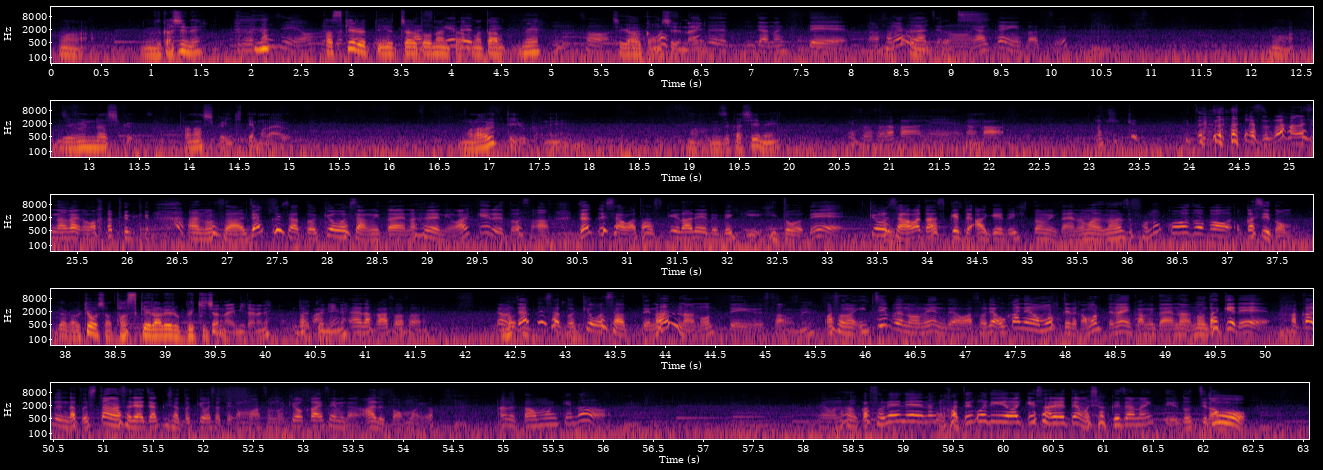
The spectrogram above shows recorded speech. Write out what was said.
まあ難しいね。うん、難しいよ。助けるって言っちゃうとなんかまたねうん、そう。違うかもしれない。助けるんじゃなくてなんかその人たちの役に立つ。まあ自分らしく楽しく生きてもらう。もらうっていうかね。まあ難しいねそうそうだからねなんか、まあ、結局 なんかすごい話長いの分かってるけどあのさ弱者と強者みたいな風に分けるとさ弱者は助けられるべき人で強者は助けてあげる人みたいなまあまずその構造がおかしいと思う。だから強者は助けられるべきじゃないみたいなねだから逆にね。えだからそうそうでもま弱者と強者って何なのっていうさね。まあ、その一部の面ではそりゃお金を持ってるか持ってないかみたいなのだけで測るんだとしたらそりゃ弱者と強者っていうかまあその境界線みたいなのあると思うよ。あると思うけどでもなんかそれでなんかカテゴリー分けされても尺じゃないっていうどちらも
